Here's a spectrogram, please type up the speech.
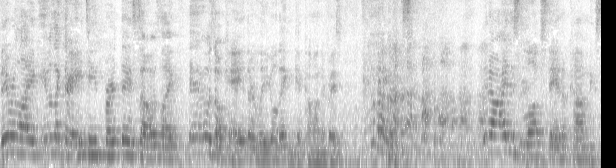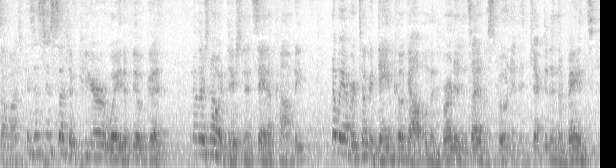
They were like, it was like their 18th birthday, so I was like, it was okay. They're legal. They can get cum on their face. Anyways, you know, I just love stand-up comedy so much because it's just such a pure way to feel good. You know, there's no addiction in stand-up comedy. Nobody ever took a Dane Cook album and burned it inside of a spoon and injected it in their veins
